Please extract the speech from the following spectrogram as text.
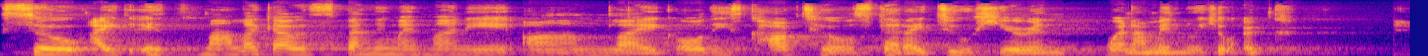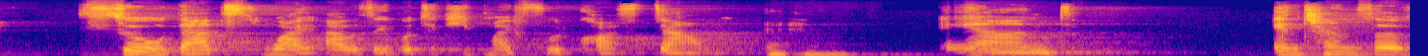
So I, it's not like I was spending my money on like all these cocktails that I do here in, when I'm in New York. So that's why I was able to keep my food costs down. hmm And in terms of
